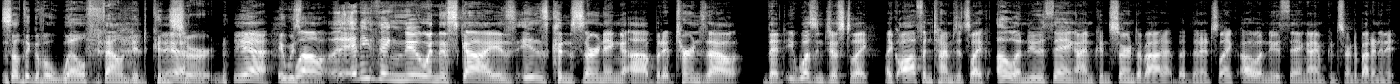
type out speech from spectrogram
something of a well-founded concern. Yeah, It was- well. Anything new in the sky is is concerning, uh, but it turns out that it wasn't just like like oftentimes it's like oh a new thing I'm concerned about it, but then it's like oh a new thing I'm concerned about it, and it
